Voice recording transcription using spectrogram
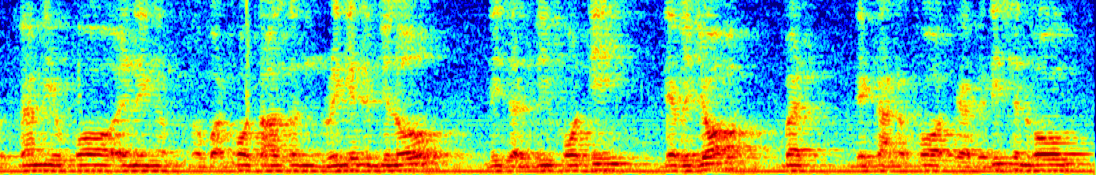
with family of four earning about 4,000 ringgit and below. These are B40. They have a job, but they can't afford to have a decent home.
